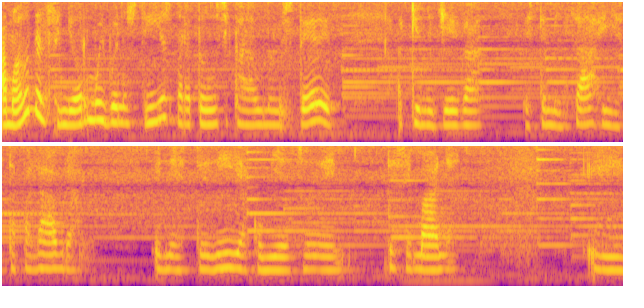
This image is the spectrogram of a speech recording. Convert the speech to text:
Amados del Señor, muy buenos días para todos y cada uno de ustedes, a quienes llega este mensaje y esta palabra en este día, comienzo de, semana. Y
